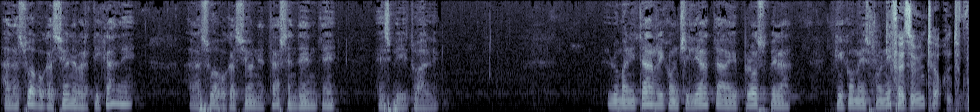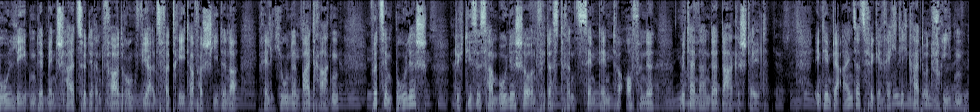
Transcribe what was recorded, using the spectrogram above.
alla sua vocazione verticale, alla sua vocazione trascendente e spirituale. L'umanità riconciliata e prospera Die versöhnte und wohllebende Menschheit, zu deren Förderung wir als Vertreter verschiedener Religionen beitragen, wird symbolisch durch dieses harmonische und für das Transzendente offene Miteinander dargestellt, indem der Einsatz für Gerechtigkeit und Frieden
